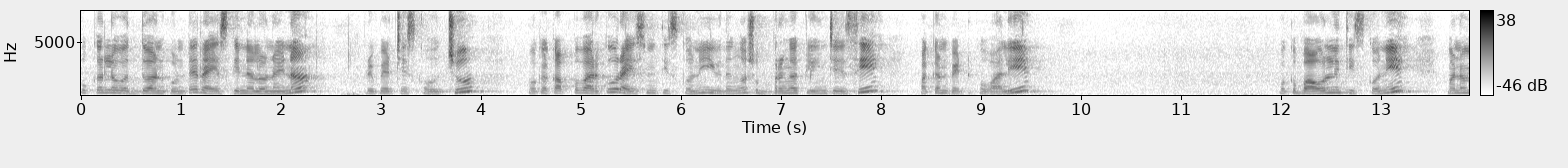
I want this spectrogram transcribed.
కుక్కర్లో వద్దు అనుకుంటే రైస్ గిన్నెలోనైనా ప్రిపేర్ చేసుకోవచ్చు. ఒక కప్పు వరకు రైస్ని తీసుకొని ఈ విధంగా శుభ్రంగా క్లీన్ చేసి పక్కన పెట్టుకోవాలి. ఒక బౌల్ని తీసుకొని మనం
